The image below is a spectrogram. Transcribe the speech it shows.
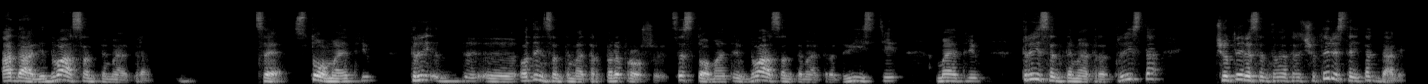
а далі 2 сантиметри – це 100 метрів, 3, 1 сантиметр, перепрошую, це 100 метрів, 2 сантиметри – 200 метрів, 3 сантиметри 300, 4 сантиметри 400 і так далі.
